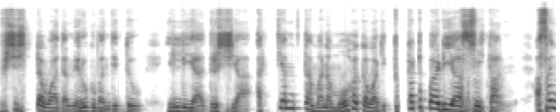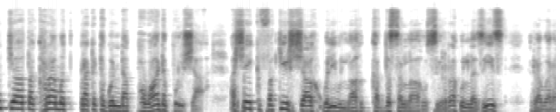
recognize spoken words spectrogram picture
ವಿಶಿಷ್ಟವಾದ ಮೆರುಗು ಬಂದಿದ್ದು, ಇಲ್ಲಿಯ ದೃಶ್ಯ ಅತ್ಯಂತ ಮನಮೋಹಕವಾಗಿತ್ತು. ಕಟಪಾಡಿಯ ಸುಲ್ತಾನ್, ಅಸಂಖ್ಯಾತ ಕರಾಮತ್ ಪ್ರಕಟಗೊಂಡ ಪವಾಡ ಪುರುಷ, ಅಶೇಖ್ ಫಕೀರ್ ಶಾಹ್ ವಲಿವುಲ್ಲಾಹ್ ಕದ್ದಸಲ್ಲಾಹು ಸಿರ್ರಹುಲ್ ಅಜೀಜ್ ರವರ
